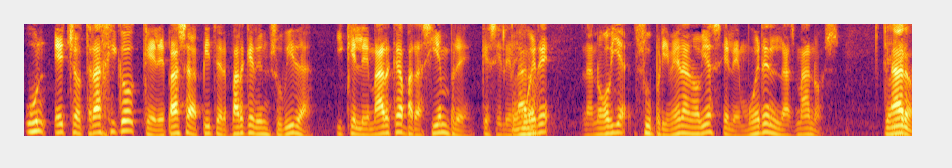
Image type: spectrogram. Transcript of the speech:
un hecho trágico que le pasa a Peter Parker en su vida y que le marca para siempre, que se le Claro. muere la novia, su primera novia se le muere en las manos. Claro.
